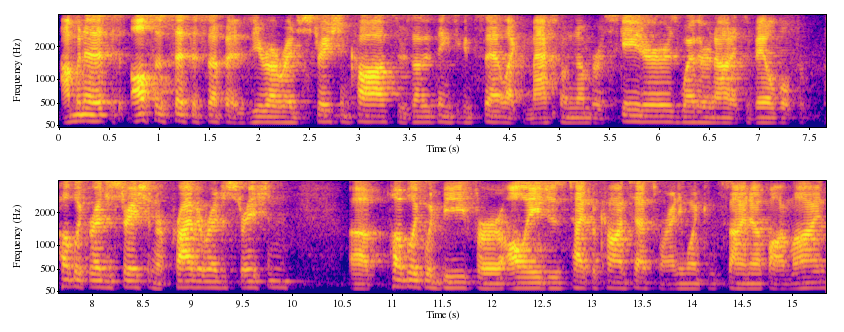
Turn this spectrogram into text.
I'm going to also set this up at zero registration costs. There's other things you can set like the maximum number of skaters, whether or not it's available for public registration or private registration. Uh, public would be for all ages type of contest where anyone can sign up online.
